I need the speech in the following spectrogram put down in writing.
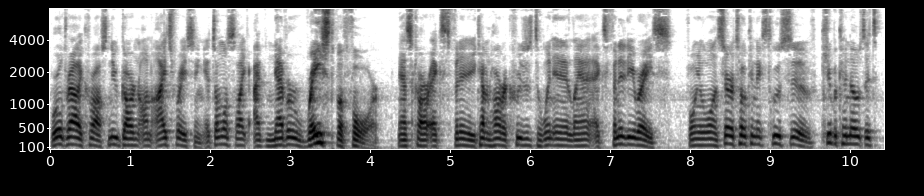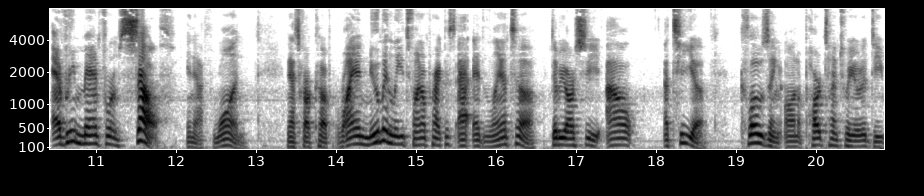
World Rallycross New Garden on ice racing. It's almost like I've never raced before. NASCAR Xfinity Kevin Harvick cruises to win in Atlanta Xfinity race. Formula One Saratoga exclusive. Kubica knows it's every man for himself in F1. NASCAR Cup. Ryan Newman leads final practice at Atlanta. WRC Al Attiyah closing on a part-time Toyota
